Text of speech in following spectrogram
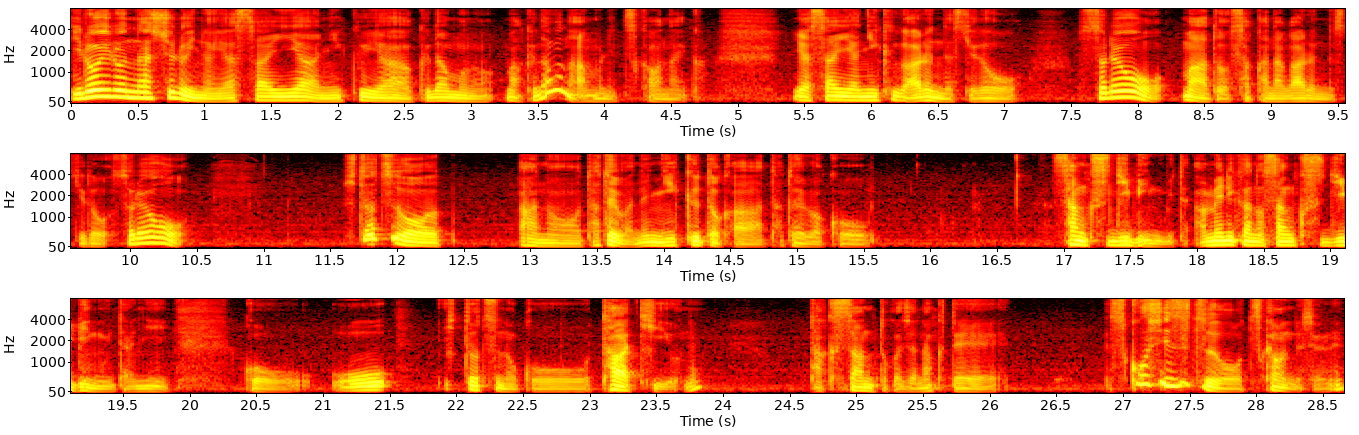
いろいろな種類の野菜や肉や果物まあ果物はあんまり使わないか野菜や肉があるんですけどそれをまああと魚があるんですけどそれを一つをあの例えばね肉とか例えばこうサンクスギビングみたいアメリカのサンクスギビングみたいにこうお一つのこうターキーをねたくさんとかじゃなくて少しずつを使うんですよね。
